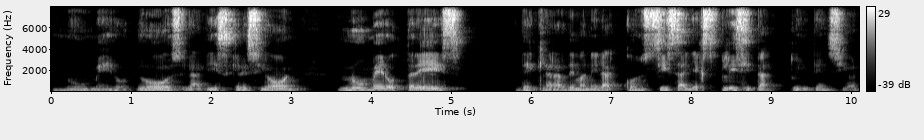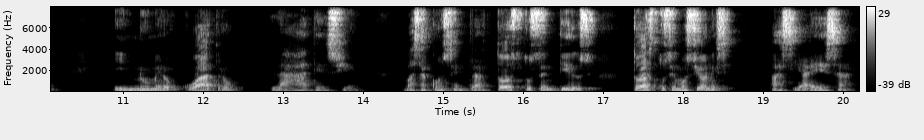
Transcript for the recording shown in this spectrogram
Número dos, la discreción. Número tres, declarar de manera concisa y explícita tu intención. Y número cuatro, la atención. Vas a concentrar todos tus sentidos, todas tus emociones hacia esa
